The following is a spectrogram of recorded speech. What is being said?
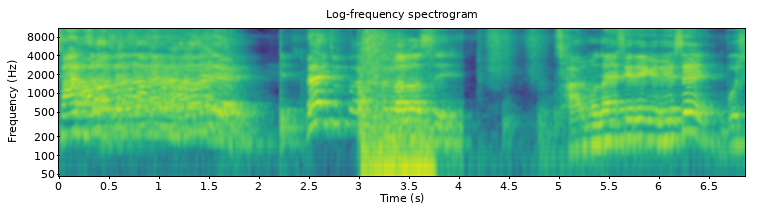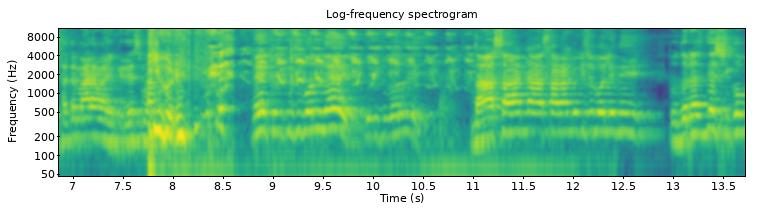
স্যার ভালো আছে ভালো আছে এই চুপ কর। আমি ভালো আছি। ছাড় মনে হয় সে রেগে রয়েছে। বউর সাথে মারামারি করেছে এই তুই কিছু বললে? তুই কিছু বললি? না স্যার না স্যার আমি কিছু বলিনি। তোদের আজকে শিখব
